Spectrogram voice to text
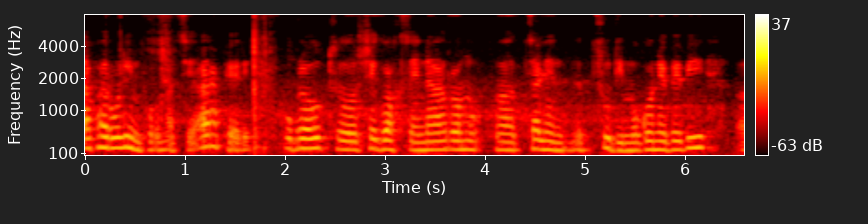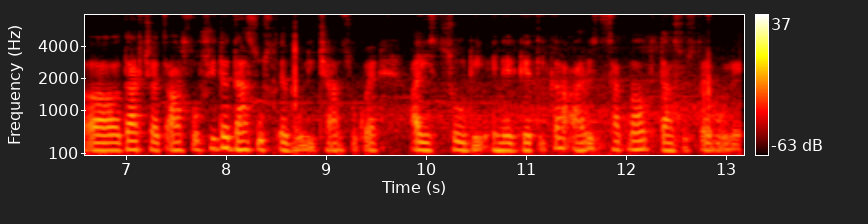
დაფარული ინფორმაცია, არაფერი. უბრალოდ შეგვახსენა, რომ ძალიან ცუდი მოგონებები დარჩა წარსულში და დასუსტებული ჩანს უკვე. აი ეს ცუდი ენერგეტიკა არის საკმაოდ დასუსტებული.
